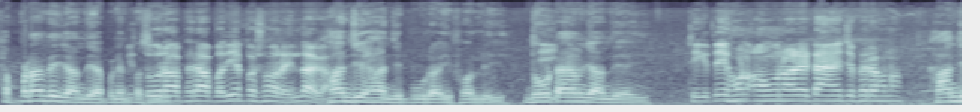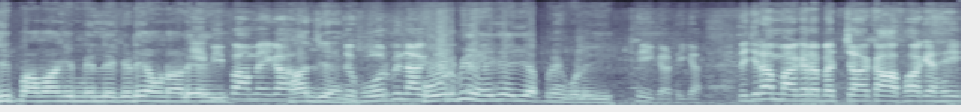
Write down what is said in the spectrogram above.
ਸੱਪੜਾਂ ਤੇ ਜਾਂਦੇ ਆਪਣੇ ਪਸ਼ੂ। ਤੋਰਾ ਫੇਰਾ ਵਧੀਆ ਪਸ਼ੂ ਰਹਿੰਦਾਗਾ ਹਾਂਜੀ ਹਾਂਜੀ ਪੂਰਾ ਜੀ ਫੁੱਲ ਜੀ। ਦੋ ਟਾਈਮ ਜਾਂਦੇ ਆ ਜੀ। ਠੀਕ ਤੇ ਹੁਣ ਆਉਣ ਵਾਲੇ ਟਾਈਮ 'ਚ ਫਿਰ ਹੁਣ? ਹਾਂਜੀ ਪਾਵਾਂਗੇ ਮੇਲੇ ਕਿਹੜੇ ਆਉਣ ਵਾਲੇ ਆ ਜੀ। ਪਾਵੇਂਗਾ? ਹਾਂਜੀ ਹਾਂਜੀ। ਤੇ ਹੋਰ ਵੀ ਨਾਗ ਹੋਰ ਵੀ ਹੈਗੇ ਆ ਜੀ ਆਪਣੇ ਕੋਲੇ ਜੀ। ਠੀਕ ਆ ਠੀਕ ਆ। ਤੇ ਜਿਹੜਾ ਮਗਰ ਬੱਚਾ ਕਾਫ ਆ ਗਿਆ ਇਹ?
